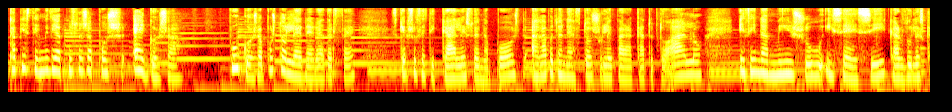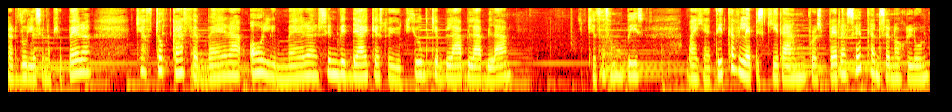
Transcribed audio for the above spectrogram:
κάποια στιγμή διαπίστωσα πως έγκωσα. Πούκωσα, πώς το λένε, ρε αδερφέ. Σκέψου θετικά, λέει στο ένα post. Αγάπη τον εαυτό σου, λέει παρακάτω το άλλο. Η δύναμή σου είσαι εσύ. Καρδούλες, καρδούλες, ένα πιο πέρα. Και αυτό κάθε μέρα, όλη μέρα, συν βιντεάκια στο YouTube και μπλα μπλα μπλα. Και εδώ θα μου πεις, Μα γιατί τα βλέπεις κυρά μου, προσπέρασε τα αν σε ενοχλούν;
